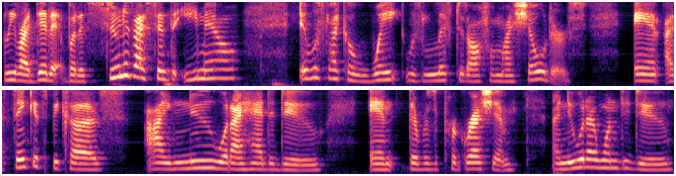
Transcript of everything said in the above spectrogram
believe I did it. But as soon as I sent the email, it was like a weight was lifted off of my shoulders. And I think it's because I knew what I had to do and there was a progression. I knew what I wanted to do.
